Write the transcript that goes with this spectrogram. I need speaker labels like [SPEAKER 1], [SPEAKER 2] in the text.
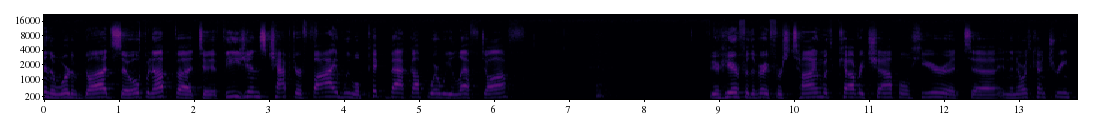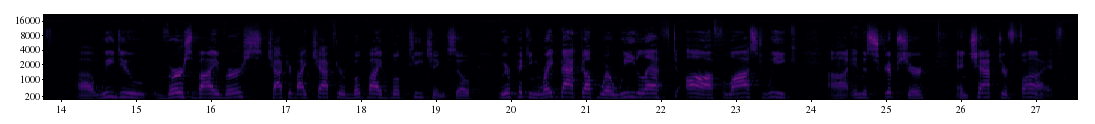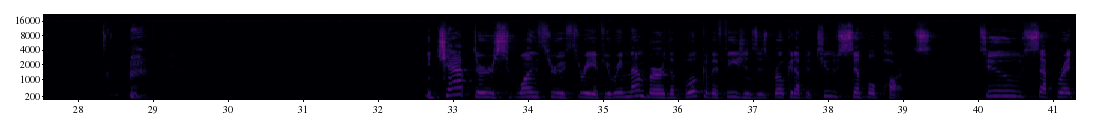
[SPEAKER 1] in the Word of God. So open up uh, to Ephesians chapter 5. We will pick back up where we left off. If you're here for the very first time with Calvary Chapel here at, uh, in the North Country, uh, we do verse by verse, chapter by chapter, book by book teaching. So we're picking right back up where we left off last week uh, in the scripture and chapter 5. In chapters 1 through 3, if you remember, the book of Ephesians is broken up to two simple parts. Two separate,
